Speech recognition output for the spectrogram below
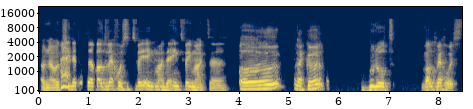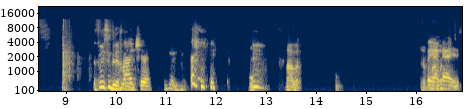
Oh, nou, ik zie net dat uh, Wouter Weghorst de 2-1 maakt, de 1-2 maakt. eh Eh, lekker. good old Wout Weghorst. Even is hij erin. Woutje. Malen. Ja, Oh nice.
